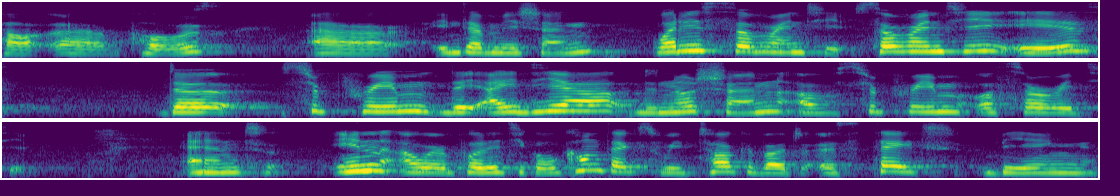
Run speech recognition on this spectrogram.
uh, pause, uh, intermission. What is sovereignty? Sovereignty is the supreme, the idea, the notion of supreme authority. And in our political context, we talk about a state being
